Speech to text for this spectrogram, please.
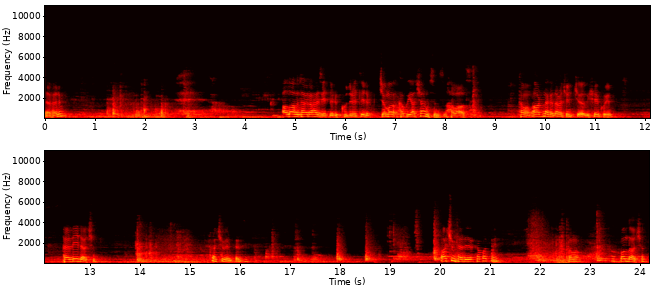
Efendim, Allahu Teala Hazretleri kudretlidir. Cama kapıyı açar mısınız? Hava alsın. Tamam, ardına kadar açın, şey koyun. Perdeyi de açın. Açıverin perdeyi. Açın perdeleri, kapatmayın. Tamam. Onu da açın.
